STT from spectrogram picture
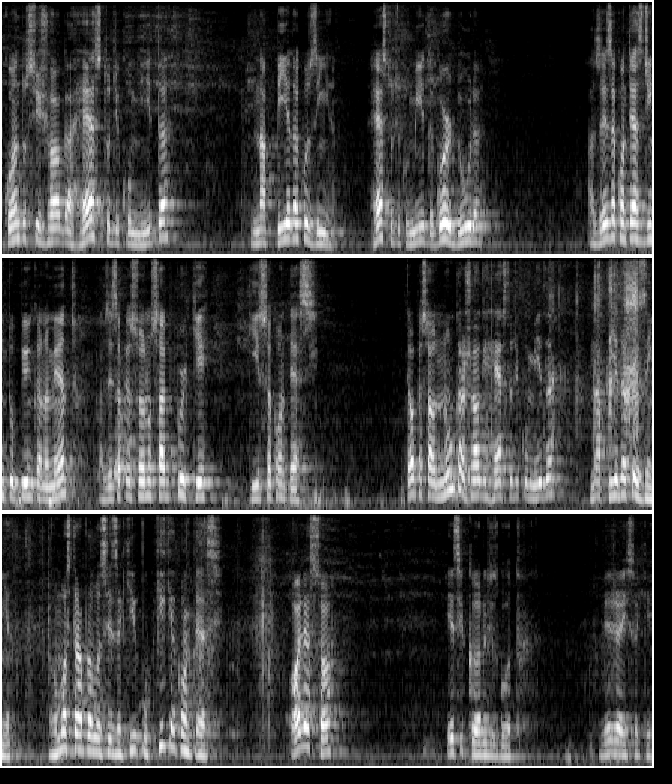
quando se joga resto de comida na pia da cozinha. Resto de comida, gordura. Às vezes acontece de entupir o encanamento, às vezes a pessoa não sabe por que que isso acontece. Então, pessoal, nunca jogue resto de comida na pia da cozinha. Eu vou mostrar para vocês aqui o que que acontece. Olha só esse cano de esgoto. Veja isso aqui.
